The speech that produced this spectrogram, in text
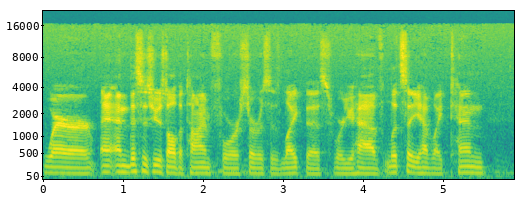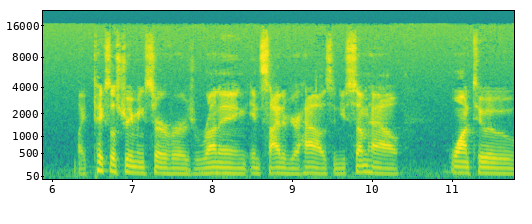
where and, and this is used all the time for services like this, where you have, let's say, you have like ten like pixel streaming servers running inside of your house, and you somehow want to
